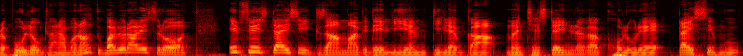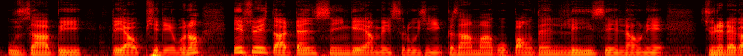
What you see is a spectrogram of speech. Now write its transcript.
report လုပ်ထားတာပေါ့နော်သူဘာပြောထားလဲဆိုတော့ Ipswich တိုက်စစ်ကစားမဖြစ်တဲ့ Liam Delap က Manchester United ကခေါ်လို့တဲ့တိုက်စစ်မှုဦးစားပေးတယောက်ဖြစ်တယ်ပေါ့နော် Ipswich ဒါတန်းဆင်းခဲ့ရမယ်ဆိုလို့ရှိရင်ကစားမကိုပေါင်တန်း40လောက်နဲ့ United က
